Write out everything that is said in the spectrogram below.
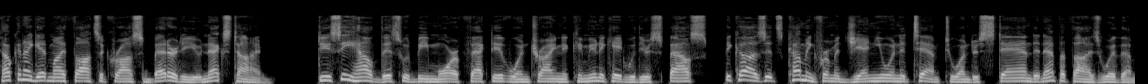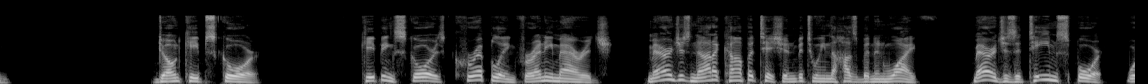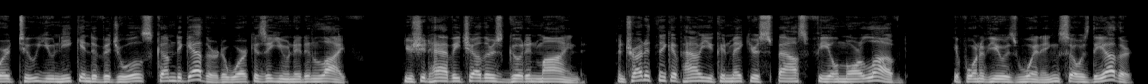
How can I get my thoughts across better to you next time? Do you see how this would be more effective when trying to communicate with your spouse because it's coming from a genuine attempt to understand and empathize with them? Don't keep score. Keeping score is crippling for any marriage. Marriage is not a competition between the husband and wife. Marriage is a team sport where two unique individuals come together to work as a unit in life. You should have each other's good in mind and try to think of how you can make your spouse feel more loved if one of you is winning, so is the other.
